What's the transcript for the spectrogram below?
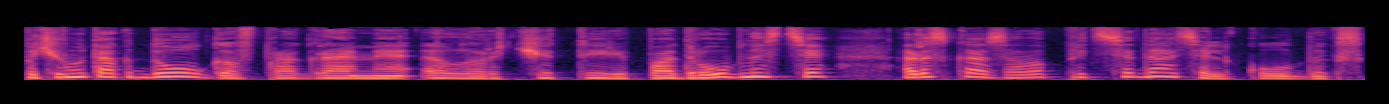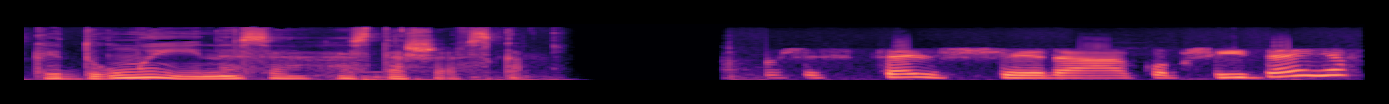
Почему так долго в программе ЛР-4 подробности рассказала председатель Кулдыгской думы Инесса Асташевска. Šis ceļš ir kopš idejas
